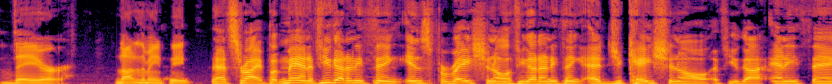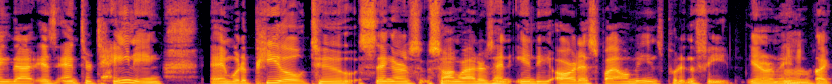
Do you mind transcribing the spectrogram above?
there. not in the main feed. That's right. But man, if you got anything inspirational, if you got anything educational, if you got anything that is entertaining and would appeal to singers, songwriters, and indie artists, by all means, put it in the feed. You know what I mean? Mhm. Like,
